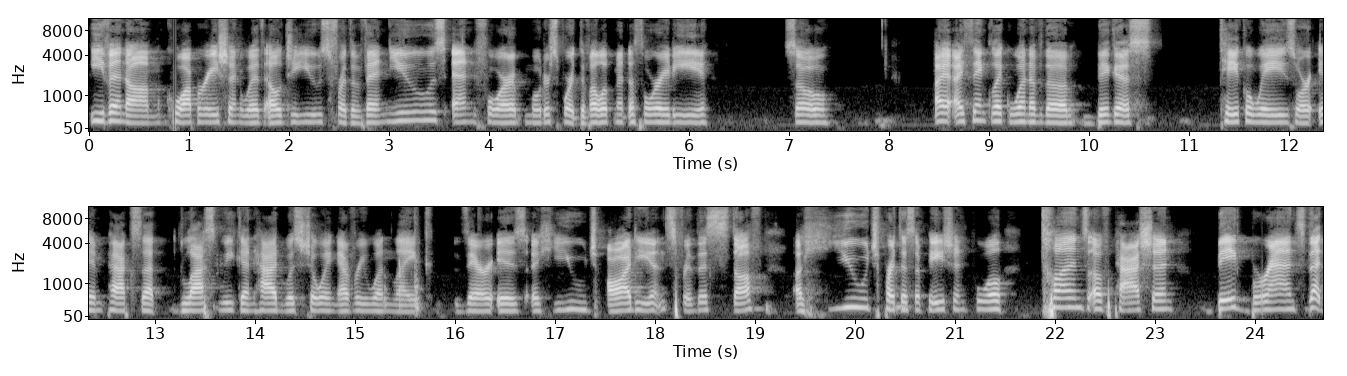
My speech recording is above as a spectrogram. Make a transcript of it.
even um, cooperation with LGUs for the venues and for Motorsport Development Authority. So I, I think like one of the biggest takeaways or impacts that last weekend had was showing everyone like there is a huge audience for this stuff, a huge participation pool, tons of passion, big brands that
